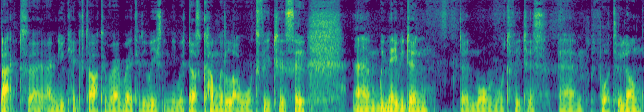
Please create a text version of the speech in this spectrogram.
backed a, a, new Kickstarter relatively recently, which does come with a lot of water features. So um, we may be doing doing more with water features um, before too long,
